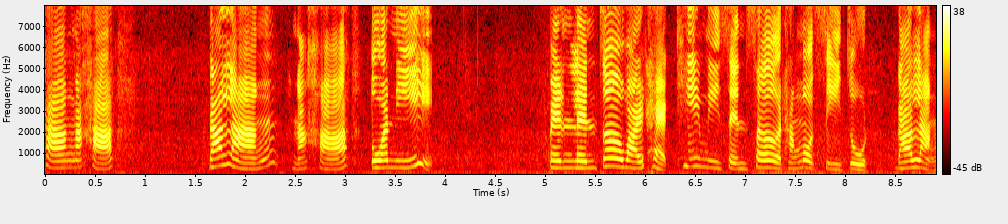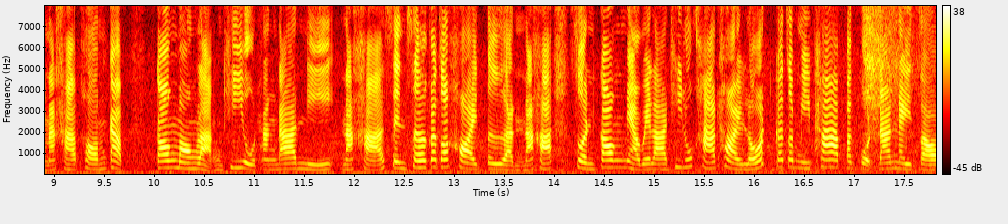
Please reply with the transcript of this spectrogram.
ข้างนะคะ ด้านหลังนะคะ ตัวนี้ เป็นเลนเจอร์ y t a g ที่มีเซ็นเซอร์ทั้งหมด 4 จุดด้านหลังนะคะ พร้อมกับกล้องมองหลังที่อยู่ทางด้านนี้นะคะ เซ็นเซอร์ก็จะคอยเตือนนะคะ ส่วนกล้องเนี่ยเวลาที่ลูกค้าถอยรถก็จะมีภาพปรากฏด้านในจอ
